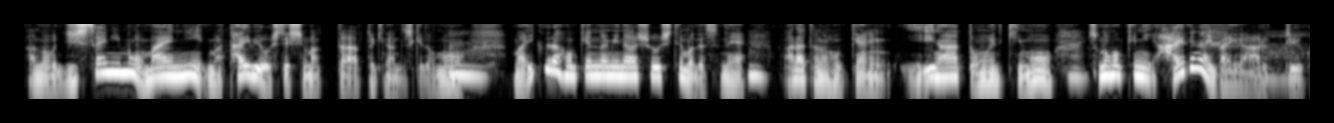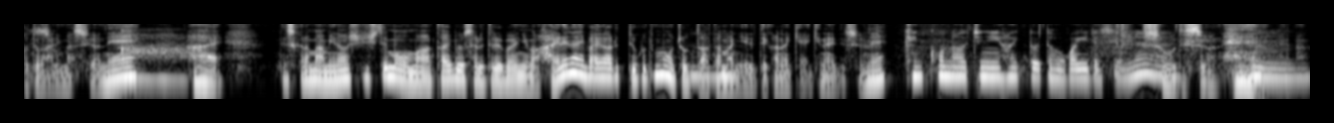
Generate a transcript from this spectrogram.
あの実際にもう前にまあ大病をしてしまった時なんですけども、まあいくら保険の見直しをしてもですね、新たな保険いいなと思いきも、はい。その保険に入れない場合があるっていうことがありますよね。はい。ですからまあ見直ししてもまあ大病されている場合には入れない場合があるっていうこともちょっと頭に入れていかなきゃいけないですよね。健康なうちに入っておいた方がいいですよね。そうですよね。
